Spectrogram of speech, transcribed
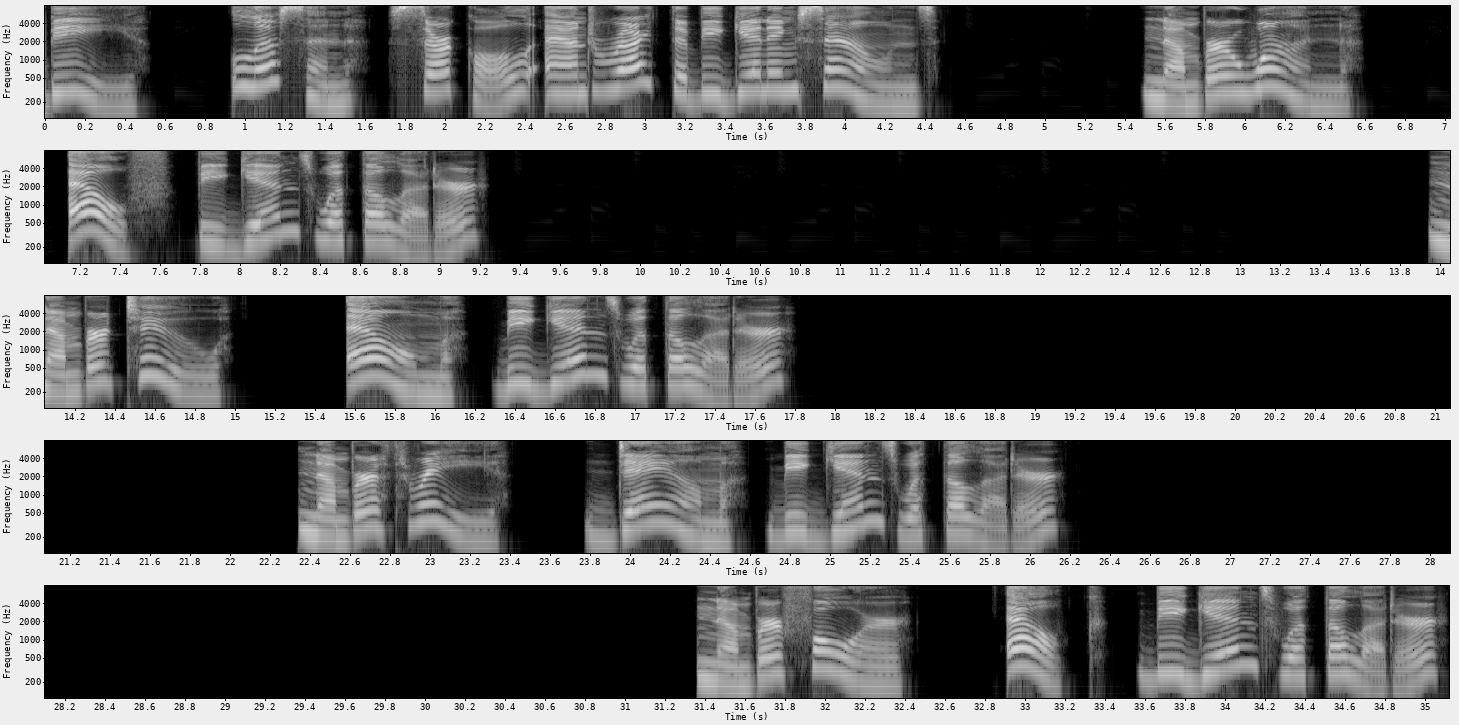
B. Listen, circle, and write the beginning sounds. Number 1. Elf begins with the letter. Number 2. Elm begins with the letter. Number 3. Dam begins with the letter. Number 4. Elk begins with the letter.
